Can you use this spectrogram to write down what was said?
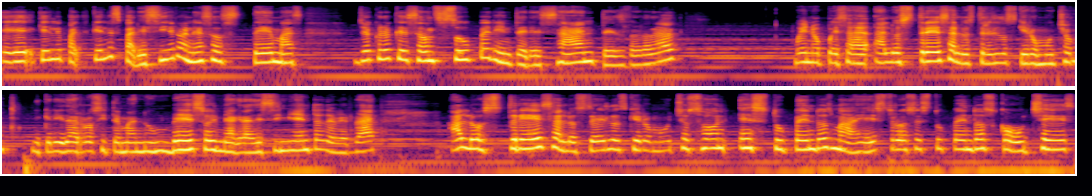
eh, qué, les parecieron esos temas. Yo creo que son súper interesantes, ¿verdad? Bueno, pues a, los tres, a los tres los quiero mucho. Mi querida Rosy, te mando un beso y mi agradecimiento de verdad. A los tres, a los tres los quiero mucho. Son estupendos maestros, estupendos coaches,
